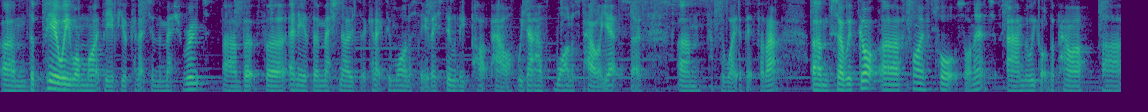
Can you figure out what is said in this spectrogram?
Um, the PoE one might be if you're connecting the mesh root, um, but for any of the mesh nodes that are connecting wirelessly, they still need power. We don't have wireless power yet, so um, have to wait a bit for that. Um, so we've got uh, five ports on it and we've got the power uh,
